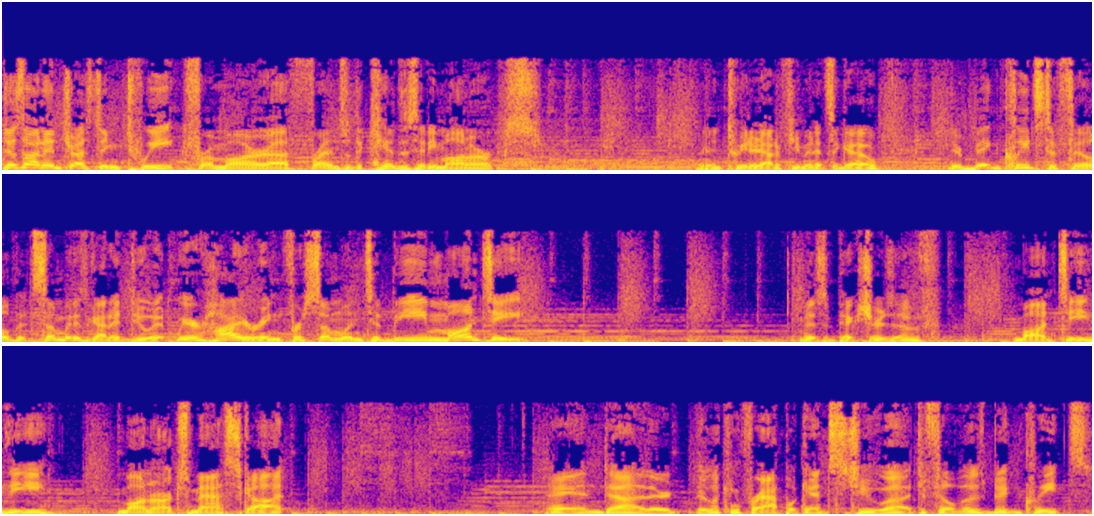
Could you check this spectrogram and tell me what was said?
Just an interesting tweet from our uh, friends with the Kansas City Monarchs. and tweeted out a few minutes ago. They're big cleats to fill, but somebody's got to do it. We're hiring for someone to be Monty. There's some pictures of Monty, the Monarchs mascot, and uh, they're they're looking for applicants to uh, to fill those big cleats.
